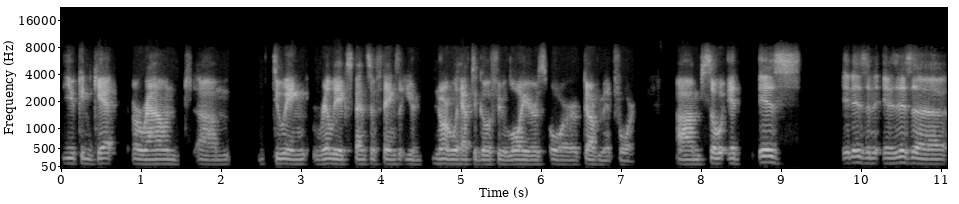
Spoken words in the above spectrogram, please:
you can get around um, doing really expensive things that you normally have to go through lawyers or government for. Um, so it is, it is an, it is a,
